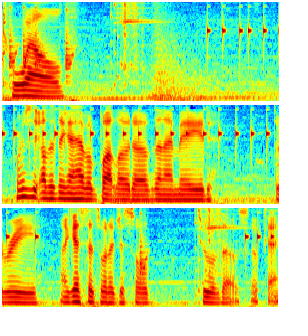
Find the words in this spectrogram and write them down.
12. Where's the other thing I have a buttload of that I made? Three. I guess that's what I just sold. Two of those. Okay.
